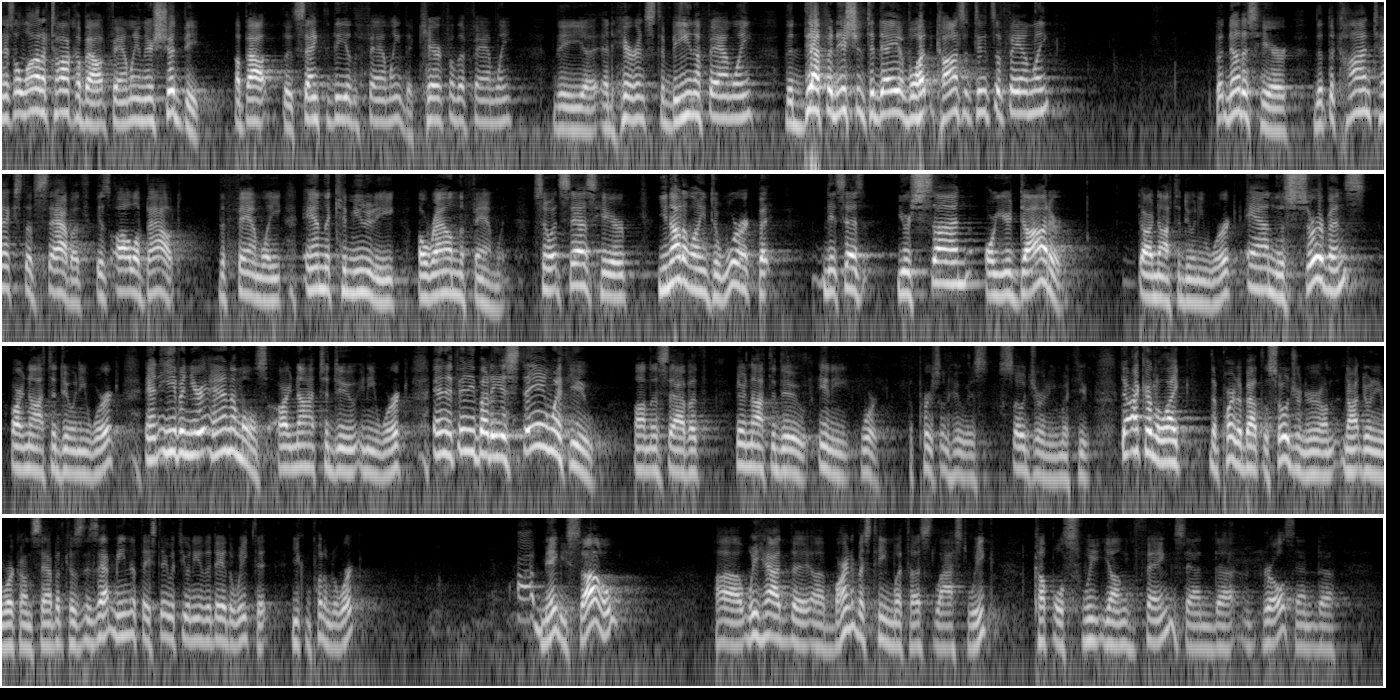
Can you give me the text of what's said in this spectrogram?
There's a lot of talk about family, and there should be, about the sanctity of the family, the care for the family, the uh, adherence to being a family, the definition today of what constitutes a family. But notice here that the context of Sabbath is all about the family and the community around the family. So it says here, you're not only to work, but it says, Your son or your daughter are not to do any work, and the servants are not to do any work, and even your animals are not to do any work. And if anybody is staying with you on the Sabbath, they're not to do any work. The person who is sojourning with you. Now, I kind of like the part about the sojourner on not doing any work on Sabbath, because does that mean that they stay with you any other day of the week that you can put them to work? Uh, maybe so. Uh, we had the uh, Barnabas team with us last week a couple sweet young things and uh, girls, and uh,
